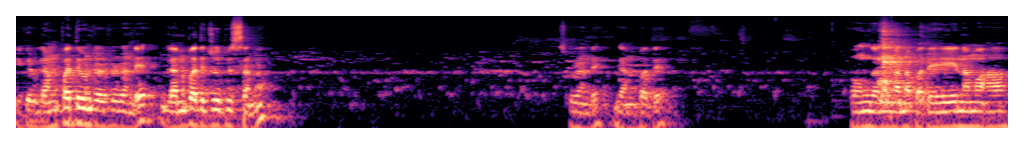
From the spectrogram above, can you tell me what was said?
ఇక్కడ గణపతి ఉంటాడు చూడండి. గణపతి చూపిస్తాను. చూడండి గణపతి. ఓం గంగణపతే నమ.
